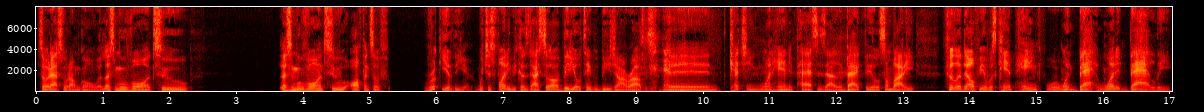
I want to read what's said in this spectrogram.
so that's what I'm going with. Let's move on to let's move on to offensive rookie of the year, which is funny because I saw a videotape of Bijan Robinson and catching one-handed passes out of the backfield. Somebody Philadelphia was campaigning for went bad, wanted badly.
